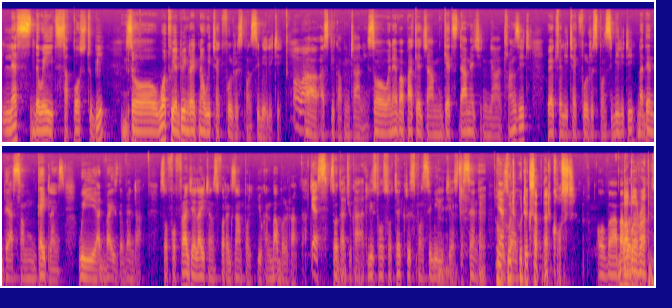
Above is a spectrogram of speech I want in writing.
less the way it's supposed to be. So what we are doing right now, we take full responsibility oh, wow. uh, as Pickup Mtaani. So whenever package um, gets damaged in uh, transit, we actually take full responsibility. But then there are some guidelines we advise the vendor. So for fragile items, for example, you can bubble wrap that. Yes. So that you can at least also take responsibility as the sender Who, Yeah. as who, well who takes up that cost? of uh, bubble, Bubble wrap. wrap.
